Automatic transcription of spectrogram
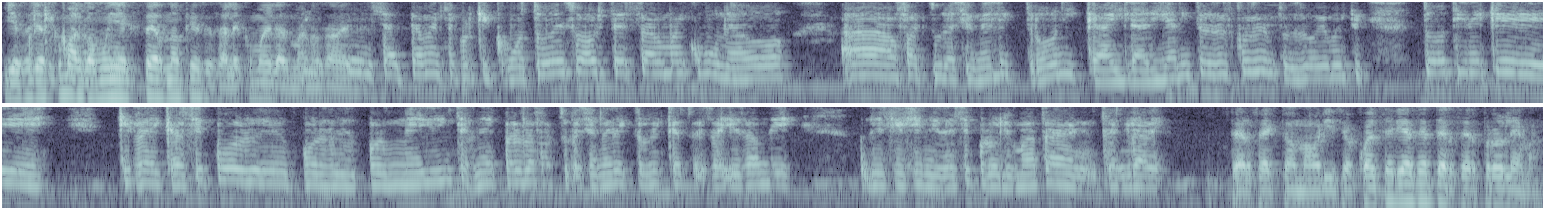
Y eso ya es como, algo muy externo que se sale como de las manos a veces. Exactamente, porque como todo eso ahorita está mancomunado a facturación electrónica y la DIAN y todas esas cosas, entonces obviamente todo tiene que, que radicarse por, eh, por, por medio de Internet para la facturación electrónica, entonces ahí es donde donde se genera ese problema tan, tan grave. Perfecto, Mauricio. ¿Cuál sería ese tercer problema?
